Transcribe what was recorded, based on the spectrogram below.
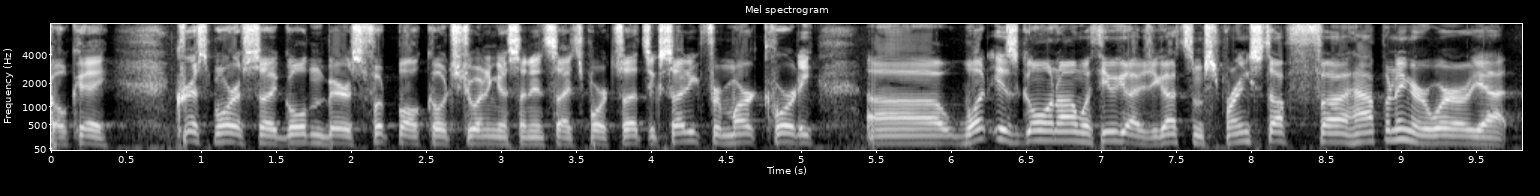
Okay. Chris Morris, uh, Golden Bears football coach, joining us on Inside Sports. So that's exciting for Mark Korte. Uh, what is going on with you guys? You got some spring stuff uh, happening, or where are you at?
